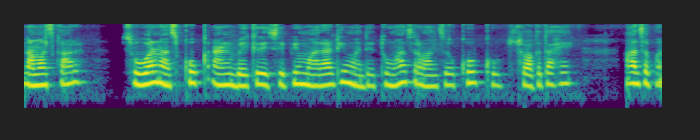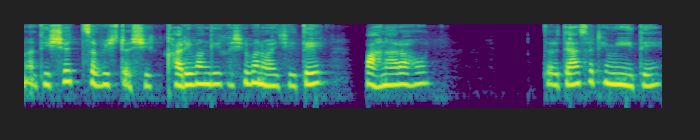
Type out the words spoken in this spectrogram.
नमस्कार. Suvarna's cook and bake recipe मराठीमध्ये तुम्हा सर्वांचं खूप खूप स्वागत आहे. आज आपण अतिशय चविष्ट अशी खारी वांगी कशी बनवायची ते पाहणार आहोत. तर त्यासाठी मी इथे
